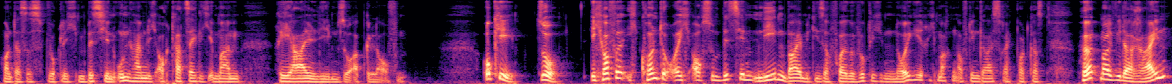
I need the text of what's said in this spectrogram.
Und das ist wirklich ein bisschen unheimlich, auch tatsächlich in meinem realen Leben so abgelaufen. Okay, so. Ich hoffe, ich konnte euch auch so ein bisschen nebenbei mit dieser Folge wirklich neugierig machen auf den Geistreich Podcast. Hört mal wieder rein.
